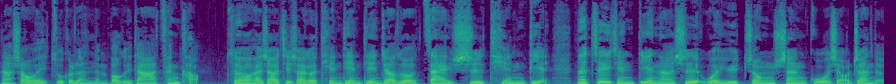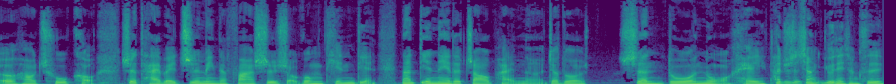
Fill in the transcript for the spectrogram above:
那稍微做个懒人包给大家参考。最后还是要介绍一个甜点店，叫做在世甜点。那这一间店呢，是位于中山国小站的二号出口，是台北知名的法式手工甜点。那店内的招牌呢，叫做。圣多诺黑，它就是像有点像是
